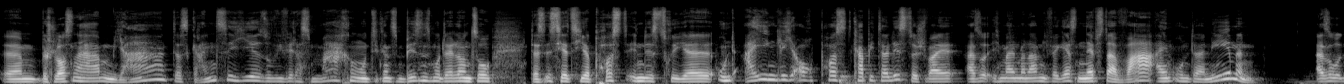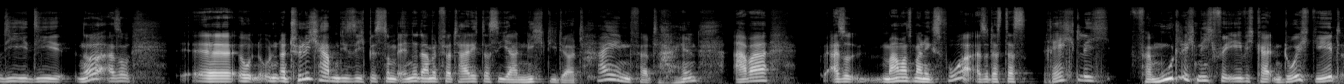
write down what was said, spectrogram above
ähm, beschlossen haben, ja, das Ganze hier, so wie wir das machen und die ganzen Businessmodelle und so, das ist jetzt hier postindustriell und eigentlich auch postkapitalistisch, weil, also ich meine, man darf nicht vergessen, Napster war ein Unternehmen. Also die, die, ne, also äh, und, und natürlich haben die sich bis zum Ende damit verteidigt, dass sie ja nicht die Dateien verteilen, aber also machen wir uns mal nichts vor, also dass das rechtlich vermutlich nicht für Ewigkeiten durchgeht,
